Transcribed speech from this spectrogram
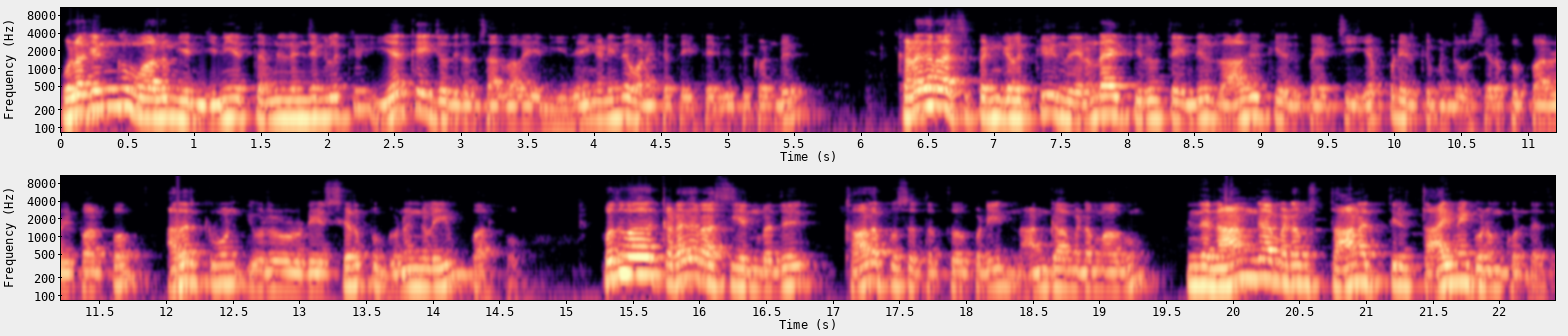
உலகெங்கும் வாழும் என் இனிய தமிழ் நெஞ்சங்களுக்கு இயற்கை ஜோதிடம் சார்பாக என் இதயங்கணிந்த வணக்கத்தை தெரிவித்துக் கொண்டு கடகராசி பெண்களுக்கு இந்த இரண்டாயிரத்தி இருபத்தி ஐந்தில் ராகு பயிற்சி எப்படி இருக்கும் என்று ஒரு சிறப்பு பார்வை பார்ப்போம். அதற்கு முன் இவர்களுடைய சிறப்பு குணங்களையும் பார்ப்போம். பொதுவாக கடகராசி என்பது காலப்புச தத்துவப்படி நான்காம் இடமாகும். இந்த நான்காம் இடம் ஸ்தானத்தில் தாய்மை குணம் கொண்டது.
